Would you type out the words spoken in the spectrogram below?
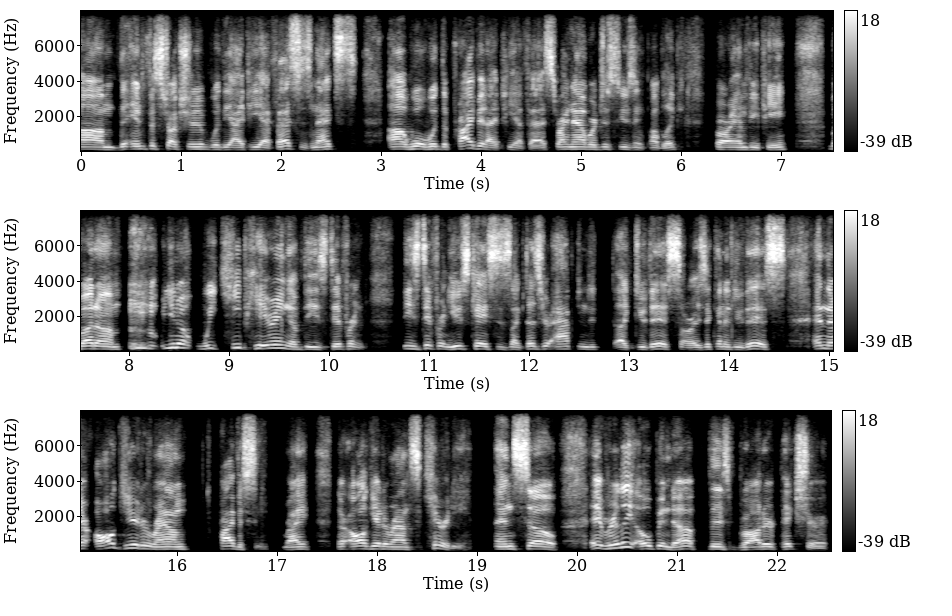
Um, the infrastructure with the IPFS is next. Uh, well, with the private IPFS, right now we're just using public for our MVP. But um, you know, we keep hearing of these different these different use cases. Like, does your app do, like do this, or is it going to do this? And they're all geared around privacy, right? They're all geared around security. And so it really opened up this broader picture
